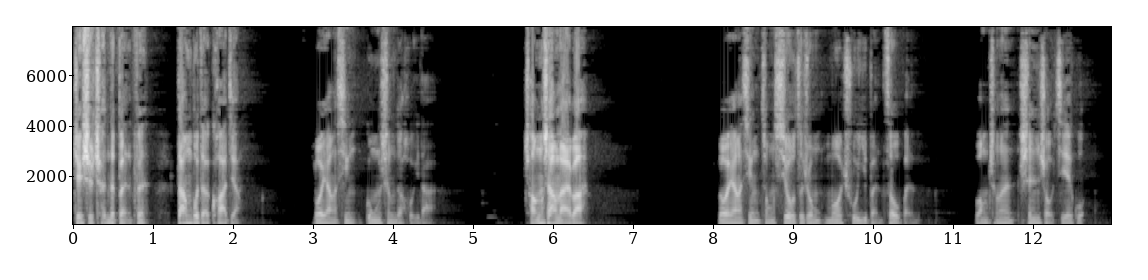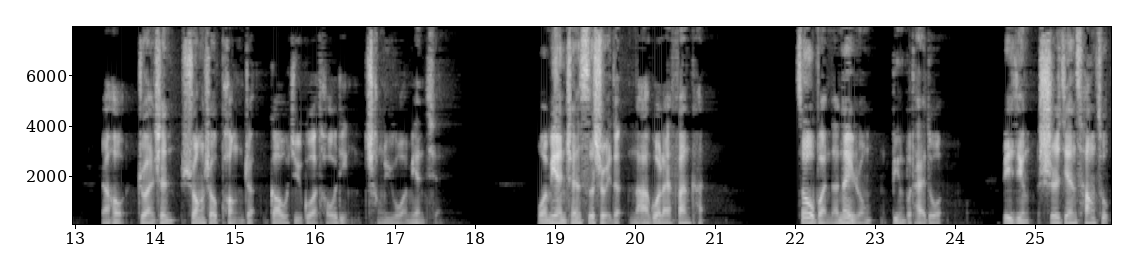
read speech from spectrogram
这是臣的本分，当不得夸奖。洛阳兴躬声的回答：“呈上来吧。”洛阳兴从袖子中摸出一本奏本，王承恩伸手接过，然后转身，双手捧着，高举过头顶，呈于我面前。我面沉似水的拿过来翻看，奏本的内容并不太多，毕竟时间仓促。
